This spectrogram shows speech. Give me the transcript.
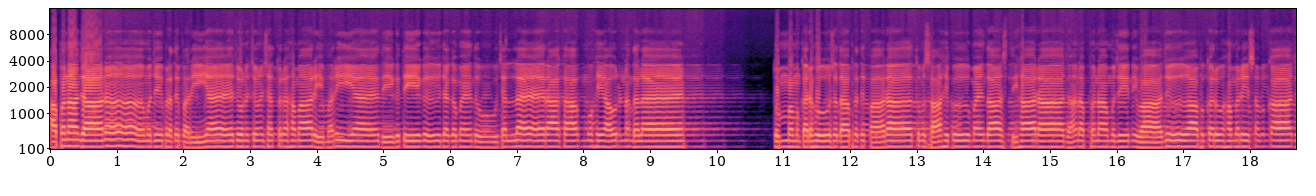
ਆਪਣਾ ਜਾਨ ਮੁਝੇ ਪ੍ਰਤ ਪਰੀਐ ਚੁਨ ਚੁਨ ਛਤਰ ਹਮਾਰੇ ਮਰੀਐ, ਦੇਗ ਤੇਗ ਜਗ ਮੈਂ ਦੋ ਚੱਲੈ, ਰਾਖਾ ਮੋਹਿ ਔਰ ਨੰਦਲੈ। ਤੁਮ ਮਮ ਕਰਹੁ ਸਦਾ ਪ੍ਰਤਿਪਾਰਾ, ਤੁਮ ਸਾਹਿਬ ਮੈਂ ਦਾਸ ਤਿਹਾਰਾ, ਜਾਨ ਆਪਣਾ ਮੁਝੇ ਨਿਵਾਜ, ਆਪ ਕਰੋ ਹਮਰੇ ਸਭ ਕਾਜ।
